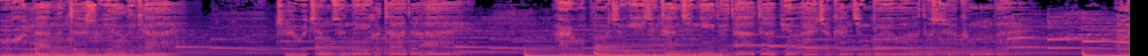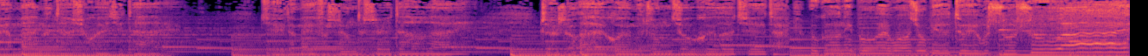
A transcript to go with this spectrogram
我会慢慢的疏远离开，只为成全你和他的爱。而我不经意间看见你对他的偏爱，这感情对我都是空白。我要慢慢的学会期待，期待没发生的事到来。这场爱幻灭，终究毁了期待。如果你不爱我，就别对我说出爱。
